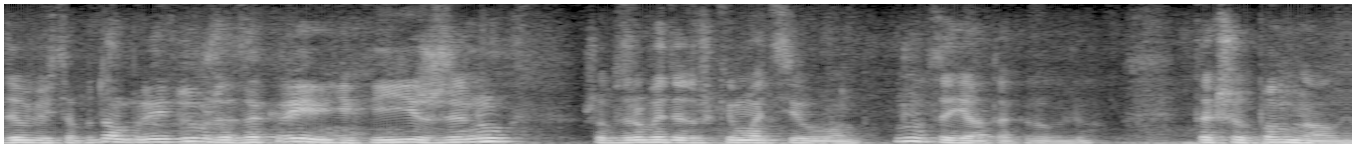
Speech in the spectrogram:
дивлюся. Потім прийду вже, закрию їх і її жену, щоб зробити трошки маціон. Ну це я так роблю. Так що погнали.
